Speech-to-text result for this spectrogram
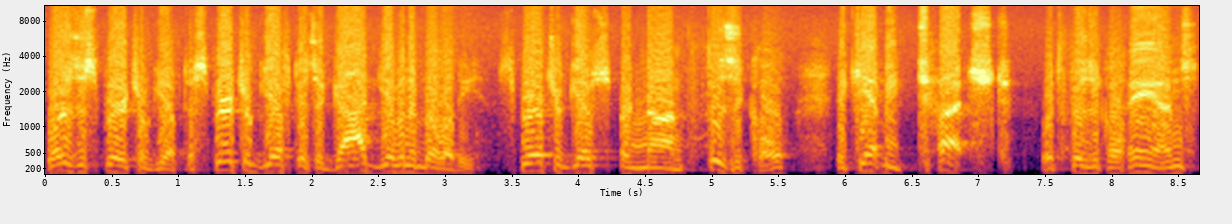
What is a spiritual gift? A spiritual gift is a God-given ability. Spiritual gifts are non-physical. They can't be touched with physical hands.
